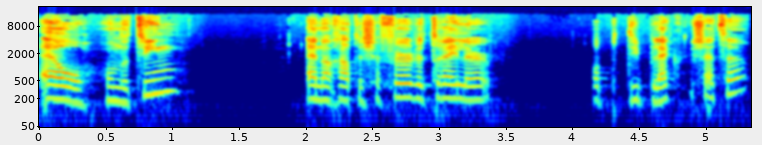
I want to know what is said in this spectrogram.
L110. En dan gaat de chauffeur de trailer op die plek zetten. Op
